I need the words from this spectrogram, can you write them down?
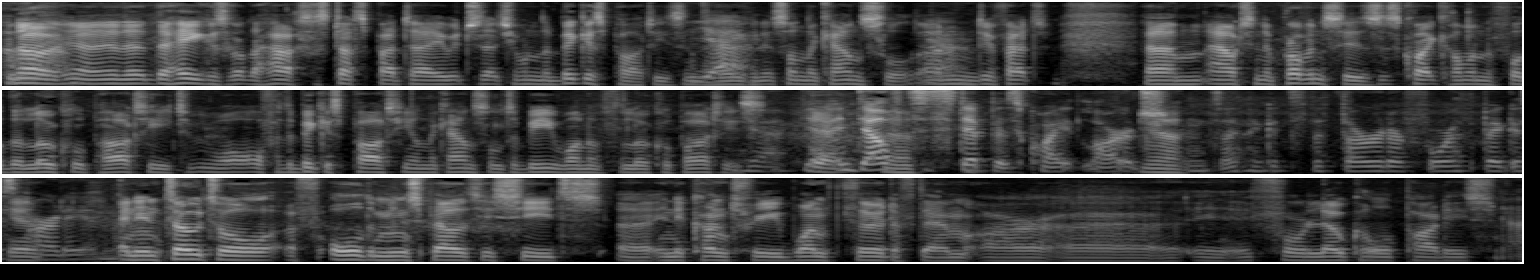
No, yeah, the, the Hague has got the Haagse Stadspartij, which is actually one of the biggest parties in The Yeah. Hague, and it's on the council. Yeah. And in fact, um, out in the provinces, it's quite common for the local party to, or for the biggest party on the council to be one of the local parties. Yeah, yeah. Yeah. And Delft's STIP is quite large. Yeah. And I think it's the third or fourth biggest Yeah. party. in And in total, of all the municipality seats uh, in the country, one third of them are uh, for local parties. Yeah.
